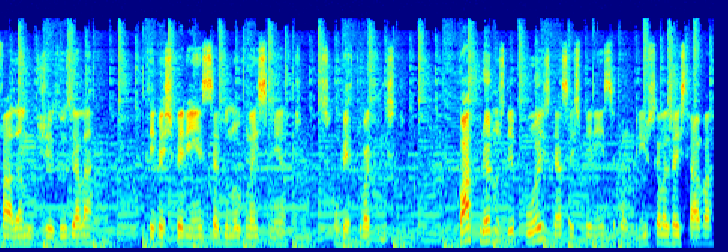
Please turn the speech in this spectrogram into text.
falando de Jesus, ela teve a experiência do novo nascimento, se converteu a Cristo. Quatro anos depois dessa experiência com Cristo, ela já estava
